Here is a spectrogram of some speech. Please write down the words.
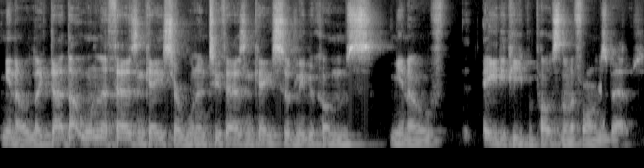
you know, like that that one in a thousand case or one in two thousand case suddenly becomes you know eighty people posting on the forums about it.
